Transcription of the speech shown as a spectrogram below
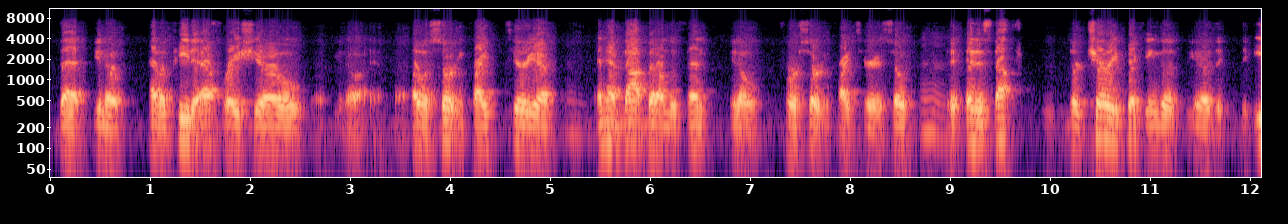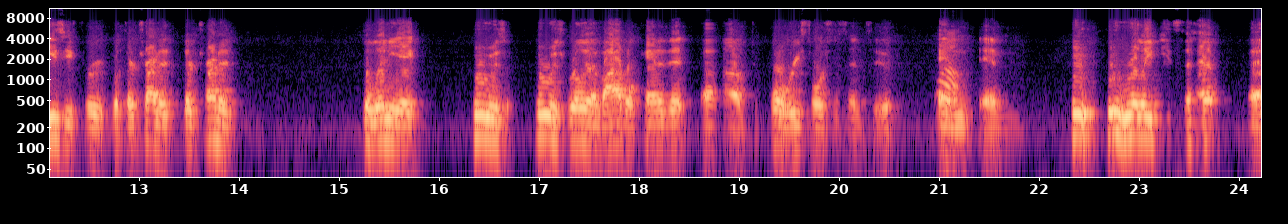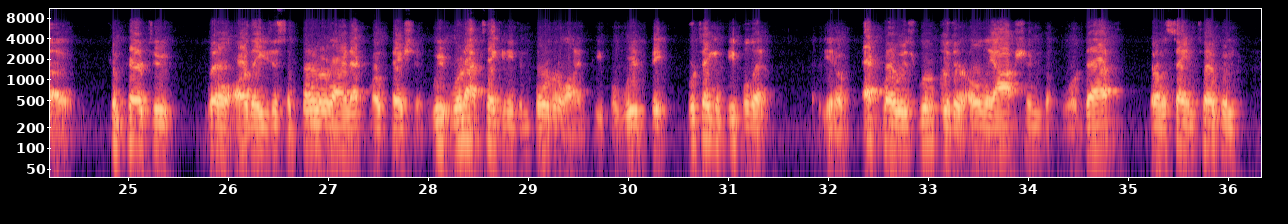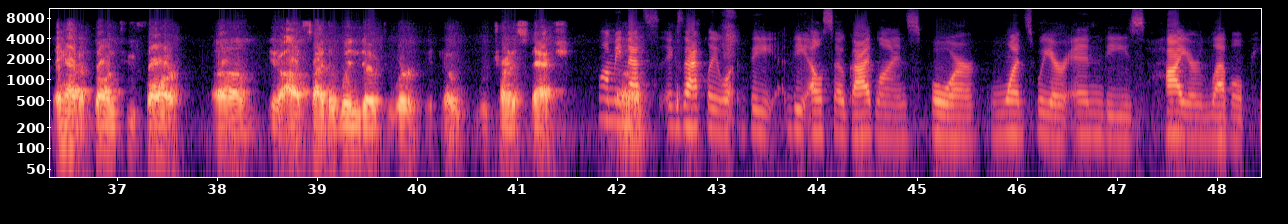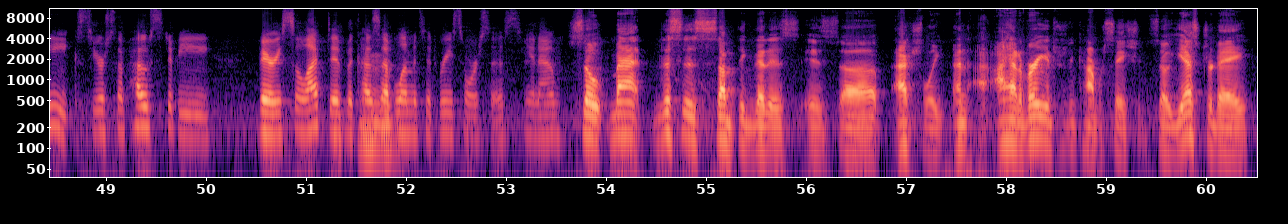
that you know have a P to F ratio you know of a certain criteria and have not been on the fence, you know for a certain criteria. So Mhm. and it's not they're cherry picking the you know the, the easy fruit. What they're trying to they're trying to delineate who is who is really a viable candidate uh, uh, to pour resources into, and and who who really needs the help uh, compared to well, are they just a borderline ECMO patient? We, we're not taking even borderline people. We're we're taking people that you know ECMO is really their only option before death. But on the same token, they haven't gone too far, um, you know, outside the window to where you know we're trying to snatch. Well, I mean, Uh, that's exactly what the, the ELSO guidelines for once we are in these higher level peaks. You're supposed to be very selective because of limited resources, you know? So, Matt, this is something that is is uh, actually, and I- had a very interesting conversation. So yesterday,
